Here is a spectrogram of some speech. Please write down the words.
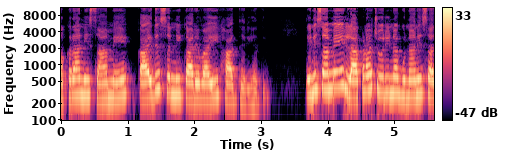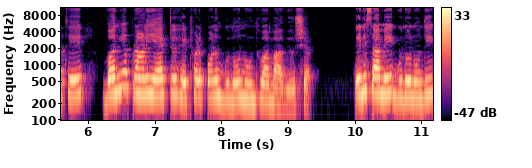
મકરાની સામે કાયદેસરની કાર્યવાહી હાથ ધરી હતી. તેની સામે લાકડા ચોરીના ગુનાની સાથે વન્ય પ્રાણી એક્ટ હેઠળ પણ ગુનો નોંધવામાં આવ્યો છે. તેની સામે ગુનો નોંધી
